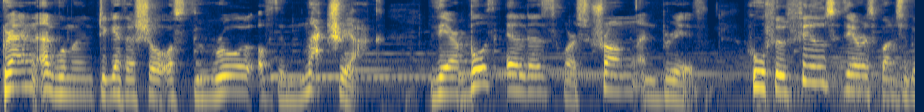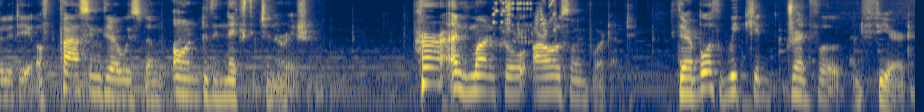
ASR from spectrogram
Gran and woman together show us the role of the matriarch. They are both elders who are strong and brave, who fulfills their responsibility of passing their wisdom on to the next generation. Her and Mancrow are also important. They are both wicked, dreadful, and feared.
